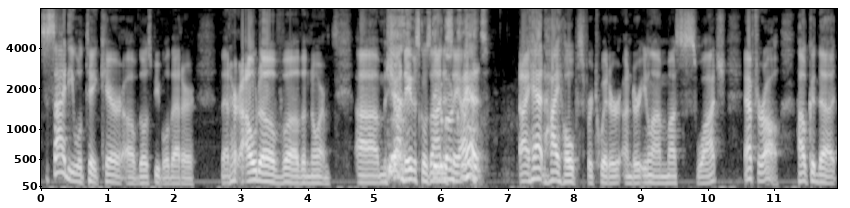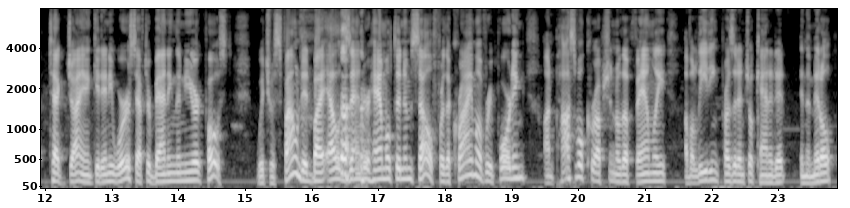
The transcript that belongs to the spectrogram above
society will take care of those people that are that are out of uh, the norm. Yeah, Sean Davis goes on to say, "I had. I had high hopes for Twitter under Elon Musk's watch. After all, how could the tech giant get any worse after banning the New York Post, which was founded by Alexander Hamilton himself for the crime of reporting on possible corruption of the family of a leading presidential candidate in the middle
